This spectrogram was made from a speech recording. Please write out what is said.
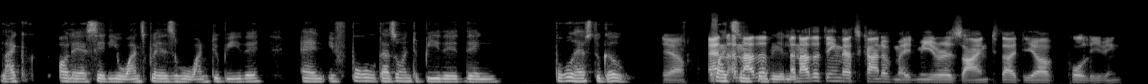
like Ole said, he wants players who want to be there. And if Paul doesn't want to be there, then Paul has to go. Yeah. And Quite simple, another really. another thing that's kind of made me resign to the idea of Paul leaving,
